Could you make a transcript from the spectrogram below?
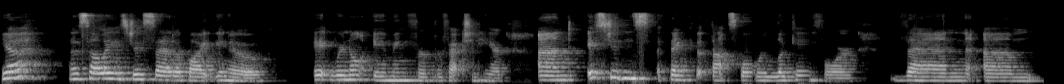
Yeah, as Sally has just said about, you know, it, we're not aiming for perfection here. And if students think that that's what we're looking for, then um,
